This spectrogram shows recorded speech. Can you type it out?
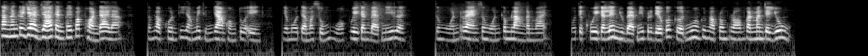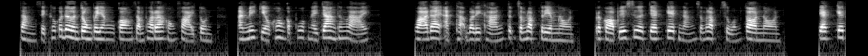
ถ้างั้นก็แยกย้ายกันไปพักผ่อนได้แล้วสำหรับคนที่ยังไม่ถึงยามของตัวเอง อย่าโมแต่มาสมหัวคุยกันแบบนี้เลย สงวนแรงสงวนกำลังกันไว้มัวแต่คุยกันเล่นอยู่แบบนี้ประเดี๋ยวก็เกิดง่วงขึ้นมาพร้อม ๆ กันมันจะยุ่ง สั่งเสร็จเขาก็เดินตรงไปยังกองสัมภาระของฝ่ายตน อันไม่เกี่ยวข้องกับพวกนายจ้างทั้งหลาย คว้าได้อัฐบริขารสำหรับเตรียมนอน ประกอบด้วยเสื้อแจ็คเก็ตหนังสำหรับสวมตอนนอน แจ็คเก็ต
